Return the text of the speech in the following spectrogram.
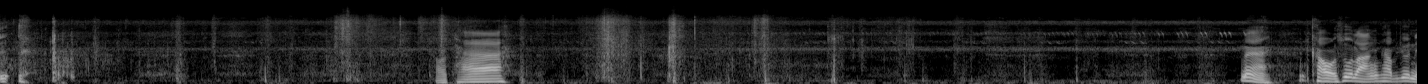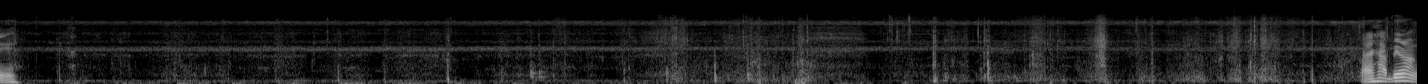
อึ๊ะเขาทาน่ะเข่าสู้หลังครับอยู่นี่ ไปครับพี่น้อง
